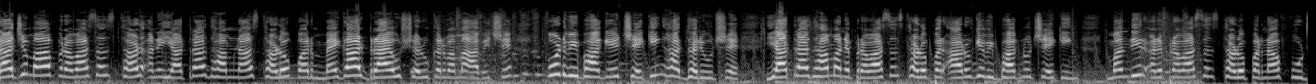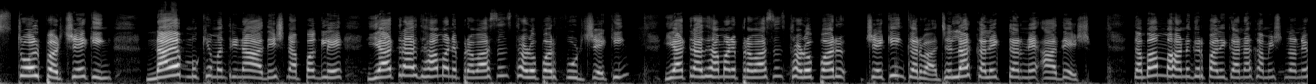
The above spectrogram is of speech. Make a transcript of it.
રાજ્યમાં પ્રવાસન સ્થળ અને યાત્રાધામના સ્થળો પર મેગા ડ્રાઈવ શરૂ કરવામાં આવી છે. ફૂડ વિભાગે ચેકિંગ હાથ ધર્યું છે. યાત્રાધામ અને પ્રવાસન સ્થળો પર આરોગ્ય વિભાગનું ચેકિંગ, મંદિર અને પ્રવાસન સ્થળો પરના ફૂડ સ્ટોલ પર ચેકિંગ. નાયબ મુખ્યમંત્રીના આદેશના પગલે યાત્રાધામ અને પ્રવાસન સ્થળો પર ફૂડ ચેકિંગ, યાત્રાધામ અને પ્રવાસન સ્થળો પર ચેકિંગ કરવા, જિલ્લા કલેક્ટરને આદેશ. તમામ મહાનગરપાલિકાના કમિશનરને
